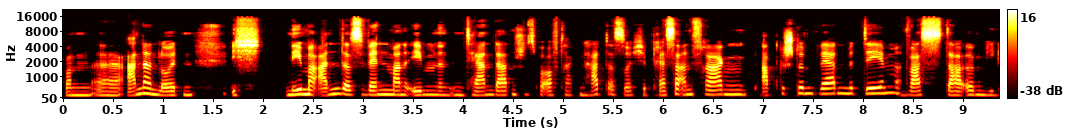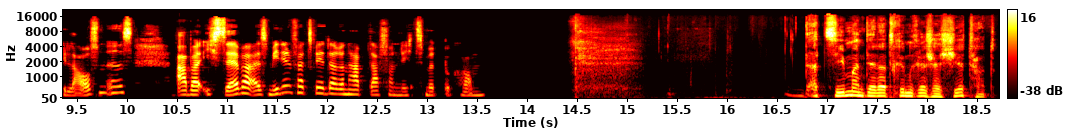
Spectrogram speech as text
von äh, anderen Leuten. Ich nehme an, dass wenn man eben einen internen Datenschutzbeauftragten hat, dass solche Presseanfragen abgestimmt werden mit dem, was da irgendwie gelaufen ist. Aber ich selber als Medienvertreterin habe davon nichts mitbekommen. Als jemand, der da drin recherchiert hat,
